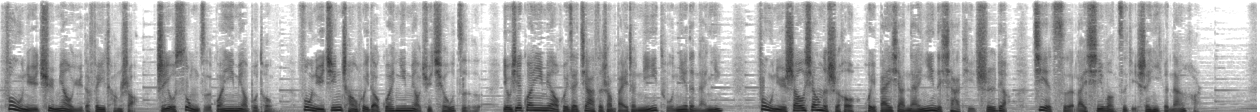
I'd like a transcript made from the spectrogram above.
妇女去庙宇的非常少，只有送子观音庙不同。妇女经常会到观音庙去求子，有些观音庙会在架子上摆着泥土捏的男婴，妇女烧香的时候会掰下男婴的下体吃掉，借此来希望自己生一个男孩。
